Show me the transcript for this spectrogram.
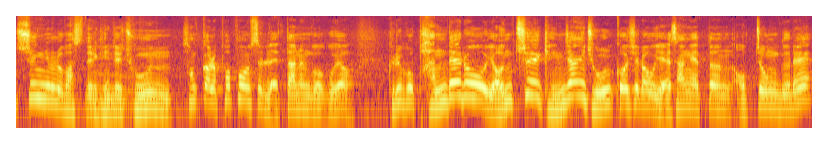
수익률로 봤을 때는 굉장히 좋은 성과를 퍼포먼스를 냈다는 거고요. 그리고 반대로 연초에 굉장히 좋을 것이라고 예상했던 업종들의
